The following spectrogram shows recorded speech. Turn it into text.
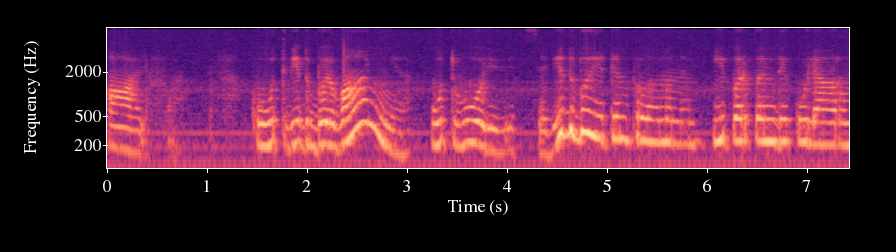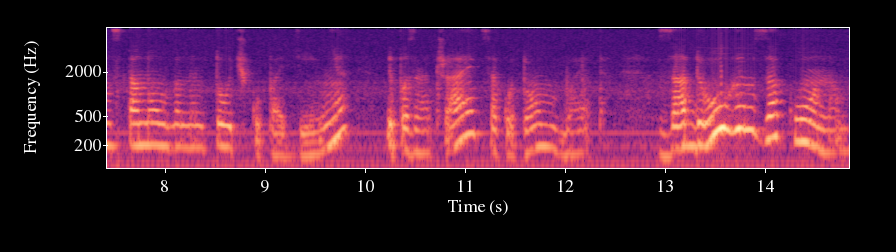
альфа. Кут відбивання утворюється відбитим променем і перпендикуляром, встановленим точку падіння, і позначається кутом бета. За другим законом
